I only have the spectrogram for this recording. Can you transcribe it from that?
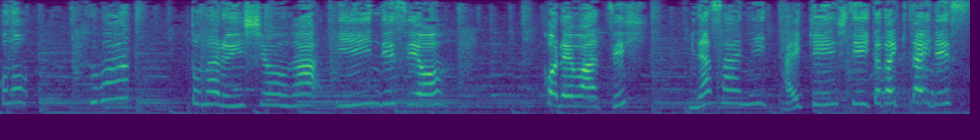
このふわっとなる衣装がいいんですよ。これはぜひ皆さんに体験していただきたいです。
